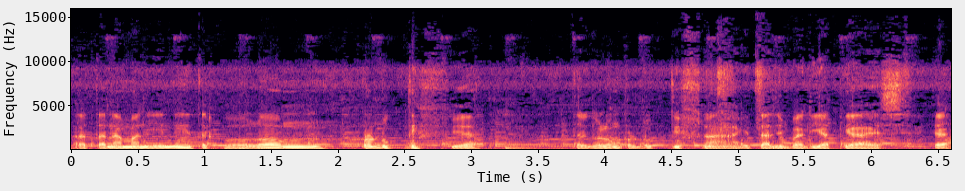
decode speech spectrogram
eh, tanaman ini tergolong produktif ya tergolong produktif. Nah kita coba lihat guys ya.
